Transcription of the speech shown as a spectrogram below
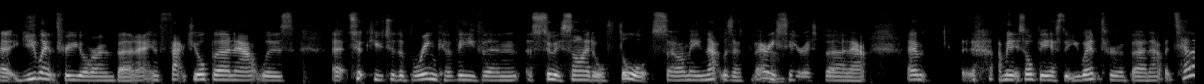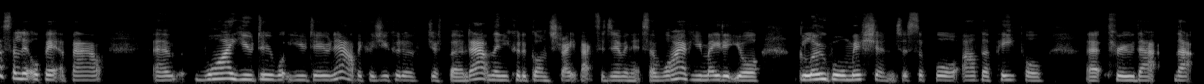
Uh, you went through your own burnout. In fact, your burnout was uh, took you to the brink of even suicidal thoughts. So, I mean, that was a very mm. serious burnout. Um, I mean, it's obvious that you went through a burnout, but tell us a little bit about um, why you do what you do now because you could have just burned out and then you could have gone straight back to doing it so why have you made it your global mission to support other people uh, through that that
